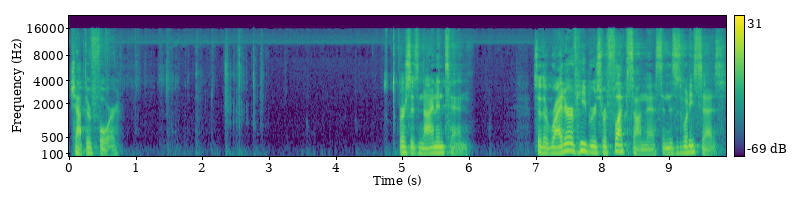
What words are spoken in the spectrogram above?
chapter 4, verses 9 and 10. So the writer of Hebrews reflects on this, and this is what he says.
